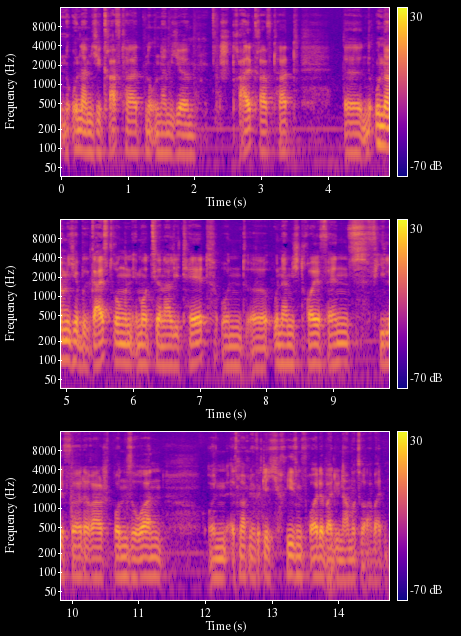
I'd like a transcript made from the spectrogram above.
eine unheimliche Kraft hat, eine unheimliche Strahlkraft hat, äh, eine unheimliche Begeisterung und Emotionalität und äh, unheimlich treue Fans, viele Förderer, Sponsoren. Und es macht mir wirklich Riesenfreude, bei Dynamo zu arbeiten.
